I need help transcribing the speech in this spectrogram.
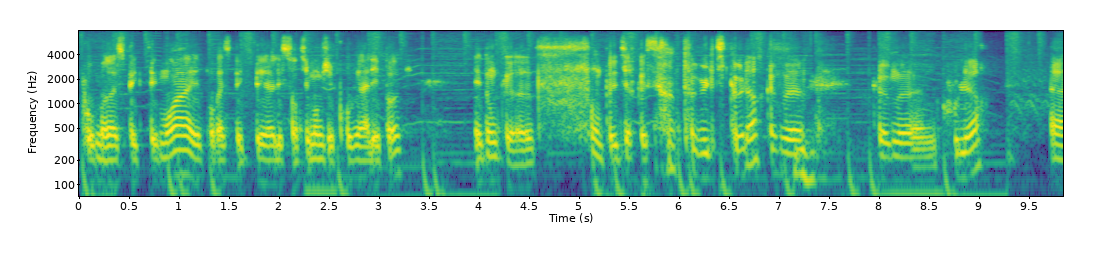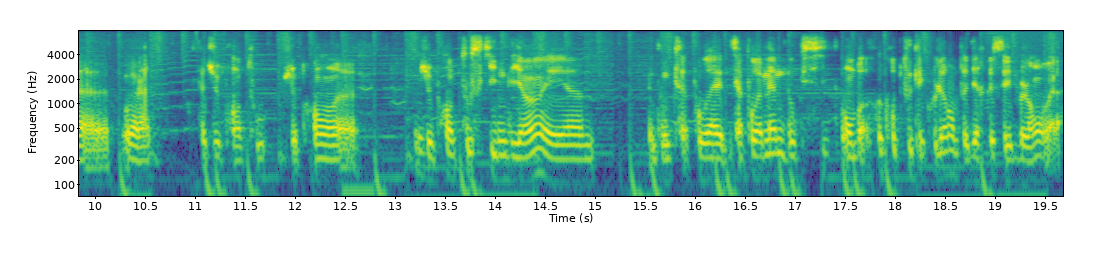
pour me respecter moi et pour respecter les sentiments que j'éprouvais à l'époque. Et donc, euh, pff, on peut dire que c'est un peu multicolore comme, euh, comme euh, couleur. Euh, voilà, en fait, je prends tout. Je prends, euh, je prends tout ce qui me vient et, euh, et donc ça pourrait, ça pourrait même donc si on regroupe toutes les couleurs, on peut dire que c'est blanc, voilà.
